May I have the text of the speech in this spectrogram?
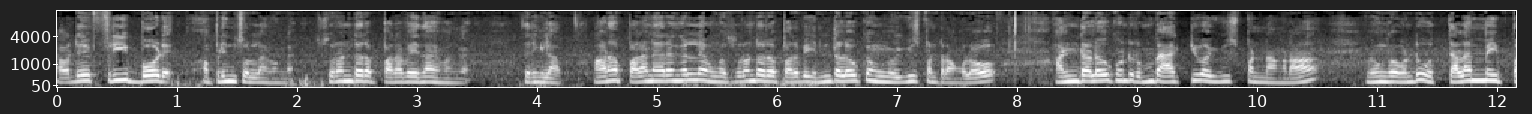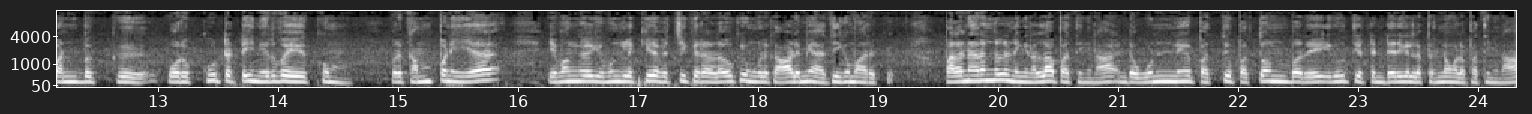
அப்படியே ஃப்ரீ பேர்டு அப்படின்னு சொல்லலாம் இவங்க சுரண்டர பறவை தான் இவங்க. சரிங்களா? ஆனால் பல நேரங்களில் இவங்க சுரண்டர பறவை எந்த அளவுக்கு இவங்க யூஸ் பண்ணுறாங்களோ அந்த அளவுக்கு வந்து ரொம்ப ஆக்டிவாக யூஸ் பண்ணாங்கன்னா இவங்க வந்து ஒரு தலைமை பண்புக்கு ஒரு கூட்டத்தை நிர்வகிக்கும் ஒரு கம்பெனியை இவங்க இவங்களுக்கு கீழே வச்சுக்கிற அளவுக்கு இவங்களுக்கு ஆளுமே அதிகமாக இருக்குது பல நேரங்களில் நீங்கள் நல்லா பார்த்தீங்கன்னா இந்த ஒன்று பத்து பத்தொன்பது இருபத்தி எட்டு டேரிகளில் பிறந்தவங்களை பார்த்தீங்கன்னா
